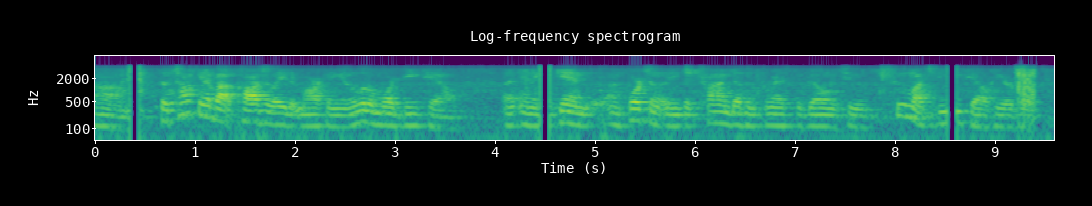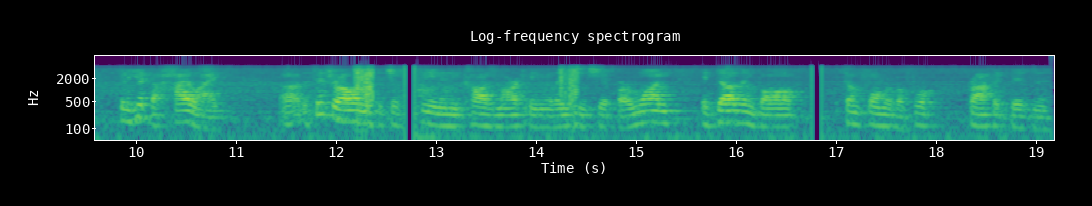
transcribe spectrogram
Um, so talking about cause-related marketing in a little more detail, uh, and again, unfortunately, the time doesn't permit us to go into too much detail here, but to hit the highlights. Uh, the central elements that you'll see in any cause marketing relationship are one, it does involve some form of a for-profit business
